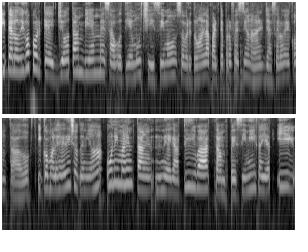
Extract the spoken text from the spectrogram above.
Y te lo digo porque yo también me saboteé muchísimo, sobre todo en la parte profesional, ya se los he contado. Y como les he dicho, tenía una imagen tan negativa, tan pesimista y,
